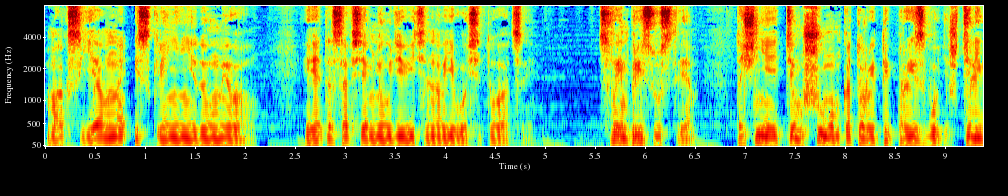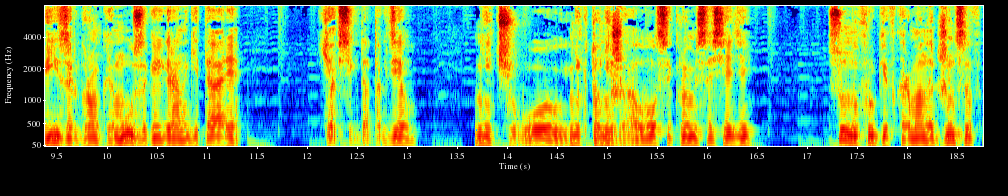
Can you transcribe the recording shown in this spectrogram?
Макс явно искренне недоумевал. И это совсем не удивительно в его ситуации. «Своим присутствием. Точнее, тем шумом, который ты производишь. Телевизор, громкая музыка, игра на гитаре. Я всегда так делал. Ничего, никто не жаловался, кроме соседей. Сунув руки в карманы джинсов,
